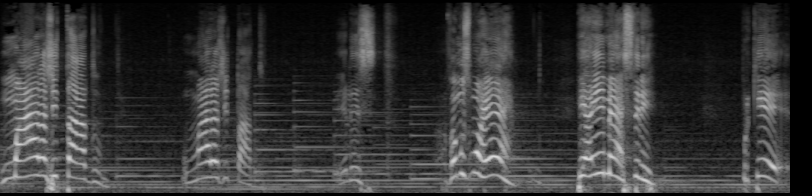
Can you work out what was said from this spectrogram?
Um mar agitado, um mar agitado. Eles, vamos morrer. E aí, mestre? Porque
